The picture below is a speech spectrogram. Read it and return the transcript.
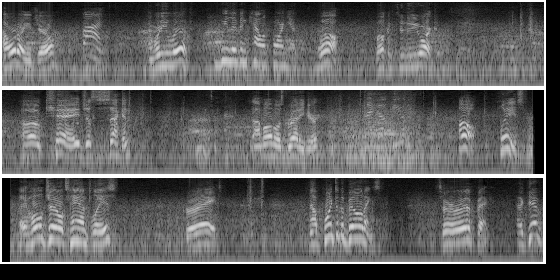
How old are you, Gerald? Five. And where do you live? We live in California. Well, welcome to New York. Okay, just a second. I'm almost ready here. Can I help you? Oh, please. Hey, hold Gerald's hand, please. Great. Now point to the buildings. Terrific. Now give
